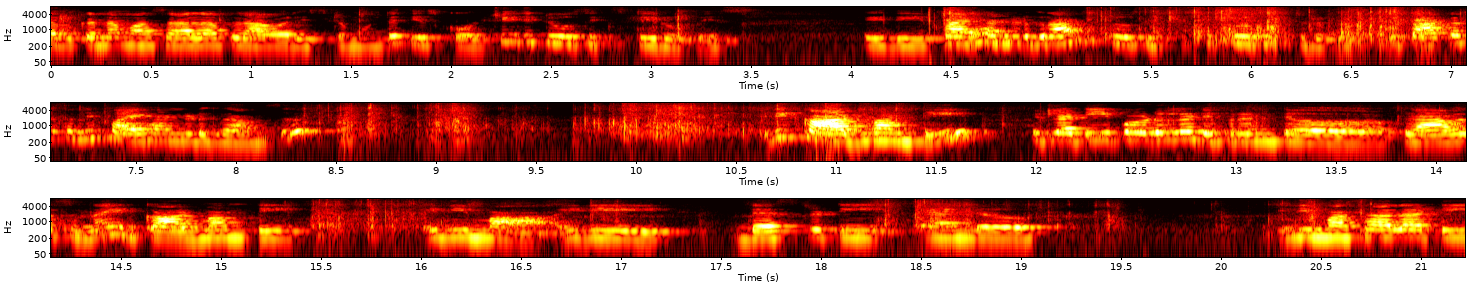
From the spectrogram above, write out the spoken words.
ఎవరికైనా మసాలా ఫ్లేవర్ ఇష్టం ఉంటే తీసుకోవచ్చు. ఇది టూ సిక్స్టీ రూపీస్. ఇది five hundred grams two sixty two sixty rupees. ఈ ప్యాకెట్స్ అన్ని five hundred grams. Cardamom tea ఇట్లా టీ పౌడర్లో డిఫరెంట్ ఫ్లేవర్స్ ఉన్నాయి. ఇది కార్డ్మామ్ టీ ఇది మా ఇది డస్ట్ టీ అండ్ ఇది మసాలా టీ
